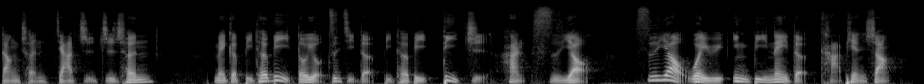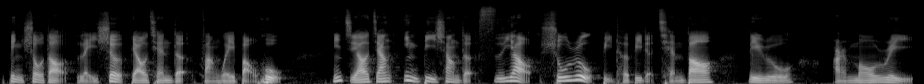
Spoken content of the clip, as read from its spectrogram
当成价值支撑。每个比特币都有自己的比特币地址和私钥，私钥位于硬币内的卡片上，并受到镭射标签的防伪保护。你只要将硬币上的私钥输入比特币的钱包，例如。Armory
